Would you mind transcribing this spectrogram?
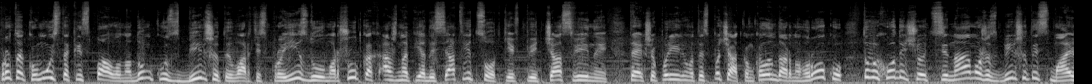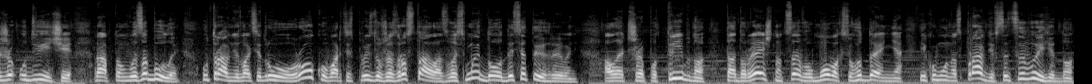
Проте комусь таки спало на думку збільшити вартість проїзду у маршрутках аж на 50% під час війни. Та якщо порівнювати з початком календарного року, то виходить, що ціна може збільшитись майже удвічі. Раптом ви забули. У травні 22-го року вартість проїзду вже зростала з 8 до 10 гривень. Але чи потрібно та доречно це в умовах сьогодення? І кому насправді все це вигідно?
